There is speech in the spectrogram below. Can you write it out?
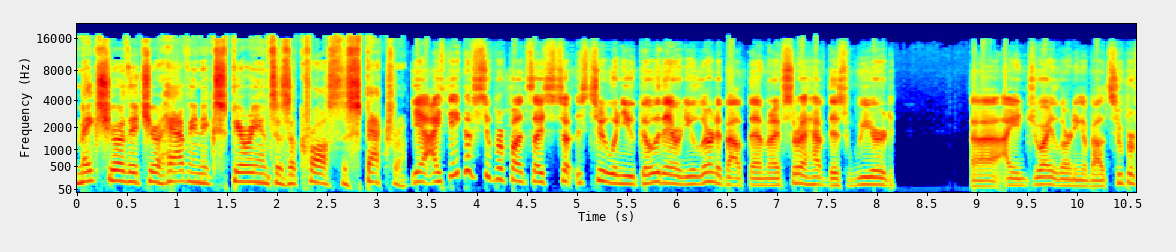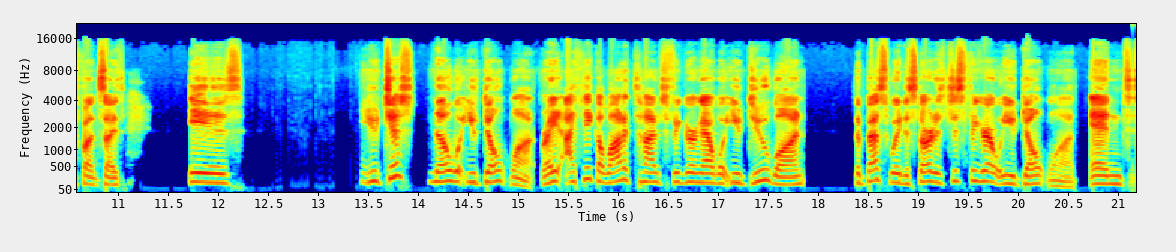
make sure that you're having experiences across the spectrum. Yeah, I think of Superfund sites too when you go there and you learn about them. And I've sort of have this weird. Uh, I enjoy learning about Superfund sites. Is you just know what you don't want, right? I think a lot of times figuring out what you do want, the best way to start is just figure out what you don't want. And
